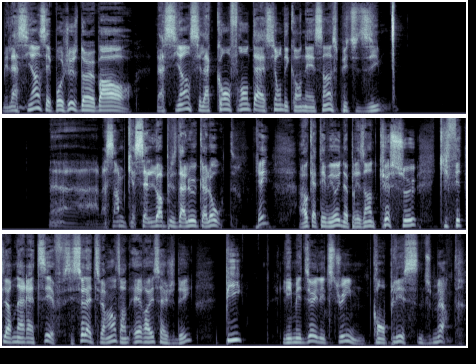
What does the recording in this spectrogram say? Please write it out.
Mais la science n'est pas juste d'un bord. La science, c'est la confrontation des connaissances, puis tu dis. Ah, me semble que celle-là a plus d'allure que l'autre. OK? Alors qu'à TVA, ils ne présentent que ceux qui fitent leur narratif. C'est ça la différence entre RAS HD puis les médias et les streams complices du meurtre.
